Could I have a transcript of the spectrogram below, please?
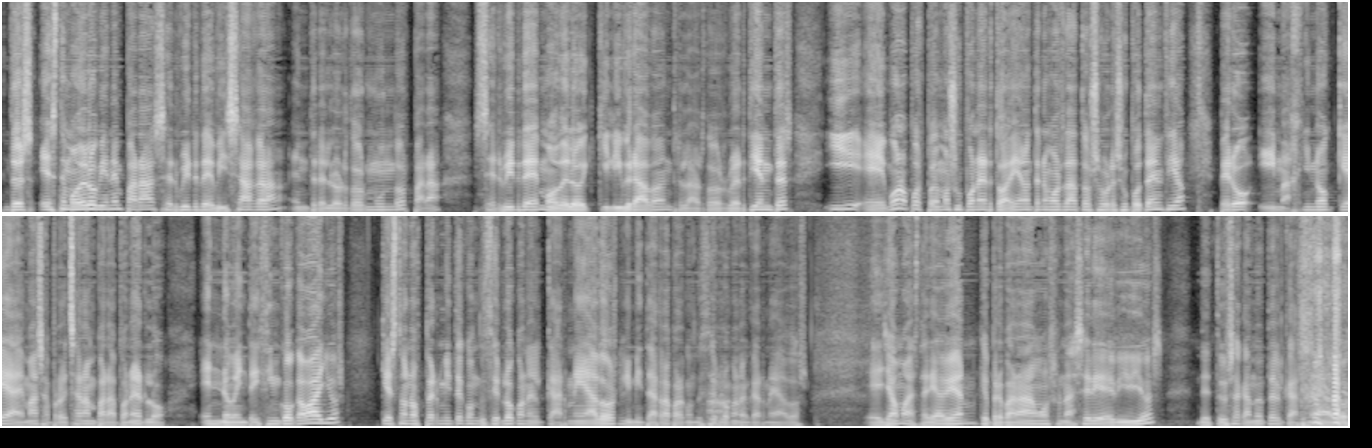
Entonces, este modelo viene para servir de bisagra entre los dos mundos, para servir de modelo equilibrado entre las dos vertientes. Y eh, bueno, pues podemos suponer, todavía no tenemos datos sobre su potencia, pero imagino que además aprovecharán para ponerlo en 95 caballos que esto nos permite conducirlo con el carné A2, limitarla para conducirlo Ah, con el carné A2. Eh, Jaume, estaría bien que preparáramos una serie de vídeos de tú sacándote el carné A2.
